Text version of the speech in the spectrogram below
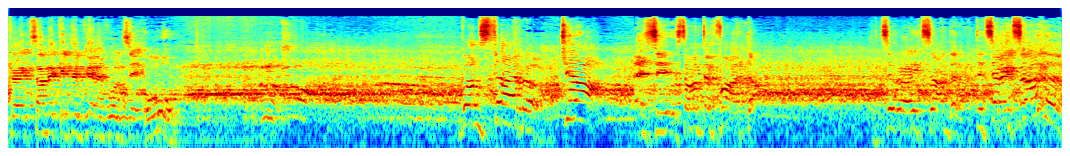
C'è Alexander che interviene forse. Oh, Gunstar! Ce l'ha! Eh sì, stavolta è fatta! Attenzione per Alexander! Attenzione Alexander!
